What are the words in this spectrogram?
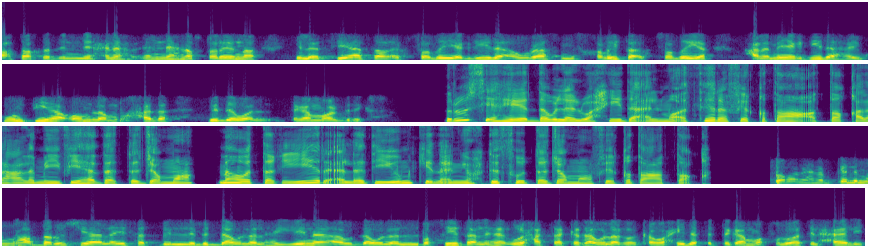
أعتقد إن إحنا إن إحنا في طريقنا إلى سياسة اقتصادية جديدة أو رسم خريطة اقتصادية عالمية جديدة هيكون فيها عملة موحدة لدول تجمع البريكس. روسيا هي الدولة الوحيدة المؤثرة في قطاع الطاقة العالمي في هذا التجمع، ما هو التغيير الذي يمكن أن يحدثه التجمع في قطاع الطاقة؟ طبعا إحنا بنتكلم النهارده روسيا ليست بالدولة الهينة أو الدولة البسيطة اللي إحنا نقول حتى كدولة كوحيدة في التجمع في الوقت الحالي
